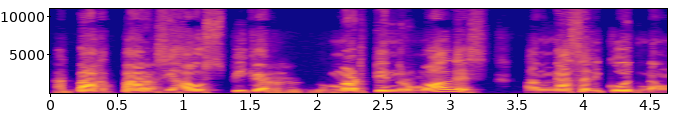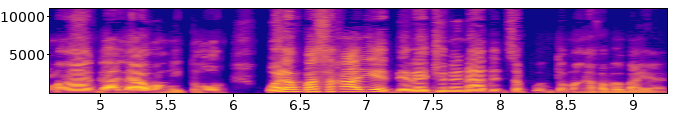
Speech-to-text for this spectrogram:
At bakit parang si House Speaker Martin Romualdez ang nasa likod ng mga galawang ito? Walang pasakalye, diretso na natin sa punto mga kababayan.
